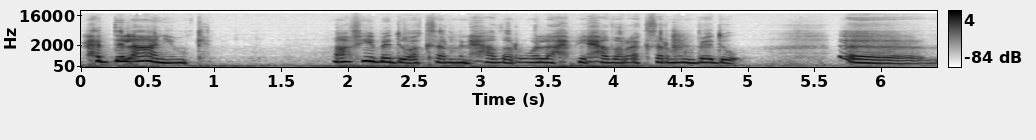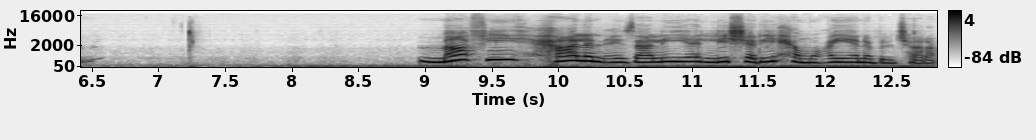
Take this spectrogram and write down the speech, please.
لحد الآن يمكن. ما في بدو أكثر من حضر ولا في حضر أكثر من بدو. ما في حالة انعزالية لشريحة معينة بالجهرة.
